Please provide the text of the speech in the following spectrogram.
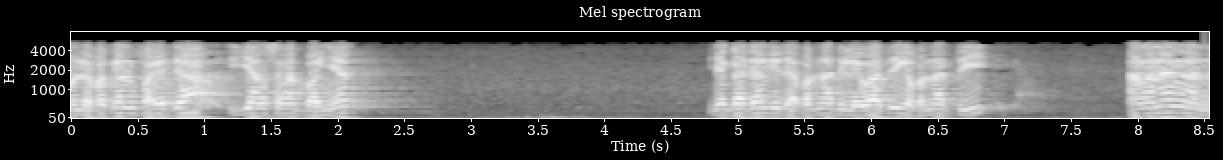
mendapatkan faedah yang sangat banyak yang kadang tidak pernah dilewati, tidak pernah di angan-angan.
